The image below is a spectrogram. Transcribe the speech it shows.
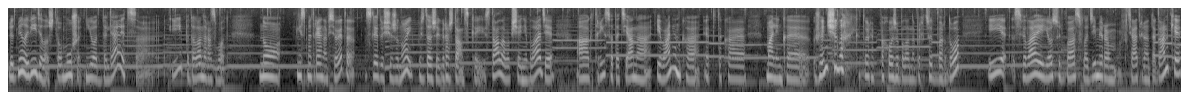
Людмила видела, что муж от нее отдаляется и подала на развод. Но несмотря на все это, следующей женой, пусть даже гражданской, стала вообще не Влади, а актриса Татьяна Иваненко. Это такая маленькая женщина, которая похожа была на Бриджит Бардо, и свела ее судьба с Владимиром в театре на Таганке.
